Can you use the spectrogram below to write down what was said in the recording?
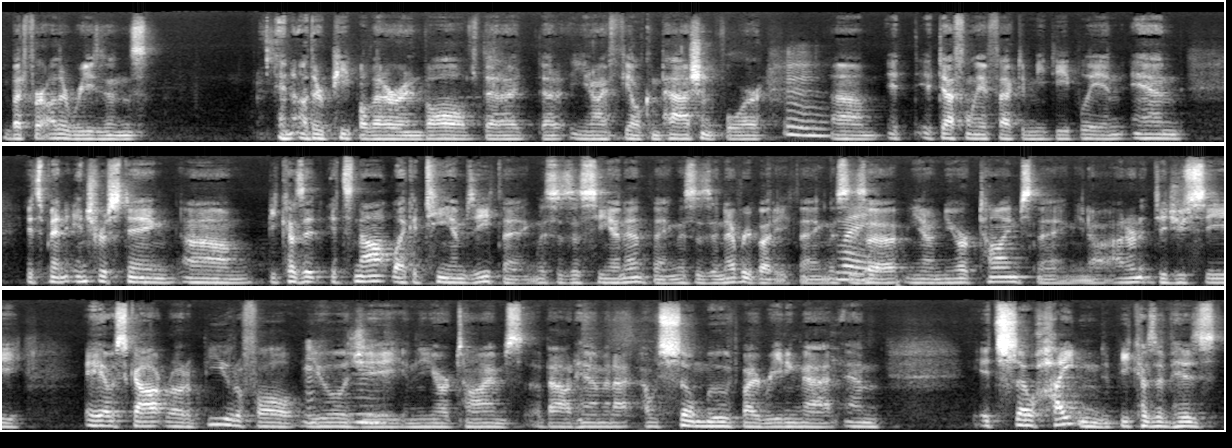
but for other reasons, and other people that are involved that I that you know I feel compassion for, um, it it definitely affected me deeply, and and it's been interesting um, because it, it's not like a TMZ thing. This is a CNN thing. This is an everybody thing. This is a you know New York Times thing. You know, I don't know. Did you see? A.O. Scott wrote a beautiful Mm-hmm. eulogy in the New York Times about him, and I, I was so moved by reading that. And it's so heightened because of his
